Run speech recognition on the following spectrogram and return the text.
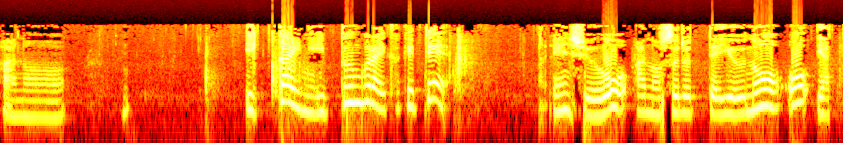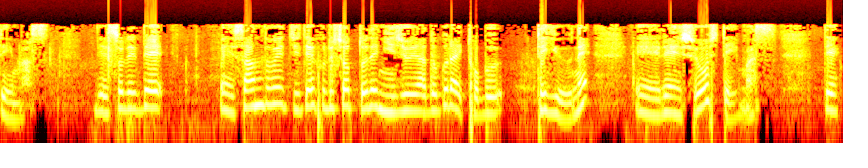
あの1回に1分ぐらいかけて練習をあのするっていうのをやっています。で、それで、えー、サンドウェッジでフルショットで20ヤードぐらい飛ぶっていうね、えー、練習をしています。で、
